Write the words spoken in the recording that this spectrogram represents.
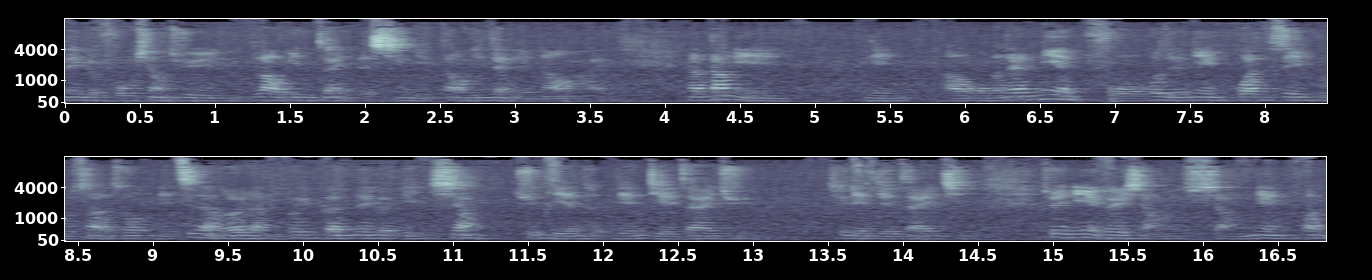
那个佛像去烙印在你的心里，烙印在你的脑海。那当你你啊，我们在念佛或者念观世音菩萨的时候，你自然而然你会跟那个影像去连连接在一起，去连接在一起。所以你也可以想想念换，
